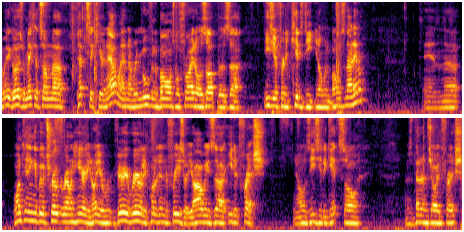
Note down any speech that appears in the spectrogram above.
Hey guys, we're making some uh, pitsik here now, and uh, removing the bones. We'll fry those up. It's uh, easier for the kids to eat, you know, when the bones are not in them. And uh, one thing about trout around here, you know, you very rarely put it in the freezer. You always uh, eat it fresh. You know, it's easy to get, so and it's better enjoyed fresh.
